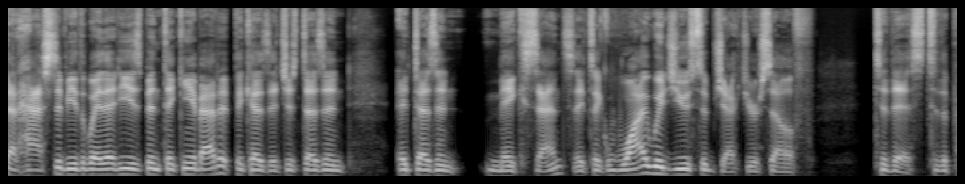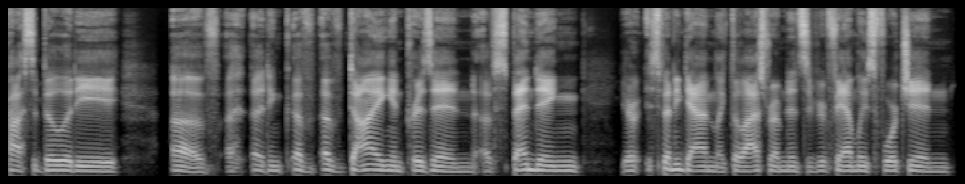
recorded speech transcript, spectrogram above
that has to be the way that he's been thinking about it because it just doesn't it doesn't make sense. It's like why would you subject yourself to this, to the possibility of of of dying in prison, of spending your spending down like the last remnants of your family's fortune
